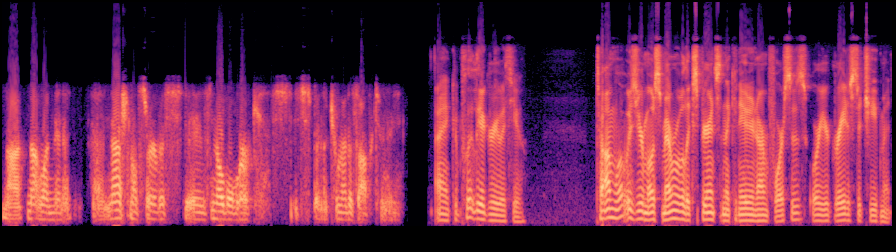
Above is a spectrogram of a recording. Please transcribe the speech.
Not not one minute. Uh, national service is noble work. It's, it's been a tremendous opportunity. I completely agree with you. Tom, what was your most memorable experience in the Canadian Armed Forces or your greatest achievement?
